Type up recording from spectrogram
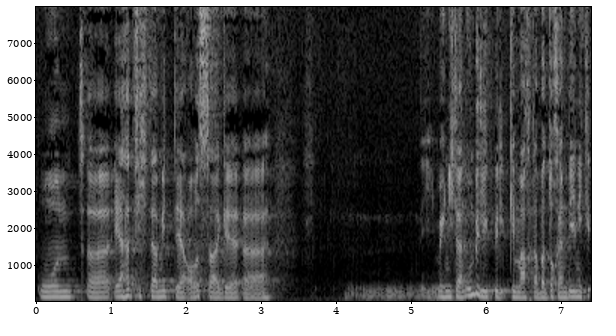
Und äh, er hat sich da mit der Aussage, ich möchte nicht ein unbeliebt gemacht, aber doch ein wenig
